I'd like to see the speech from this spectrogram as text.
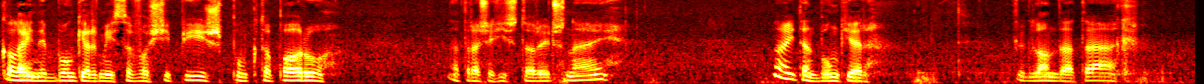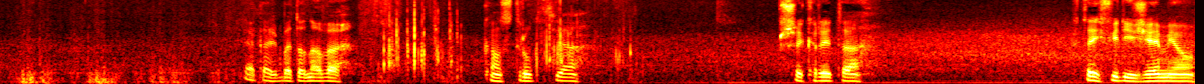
Kolejny bunkier w miejscowości Pisz, punkt oporu na trasie historycznej. No i ten bunkier wygląda tak. Jakaś betonowa konstrukcja przykryta w tej chwili ziemią.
